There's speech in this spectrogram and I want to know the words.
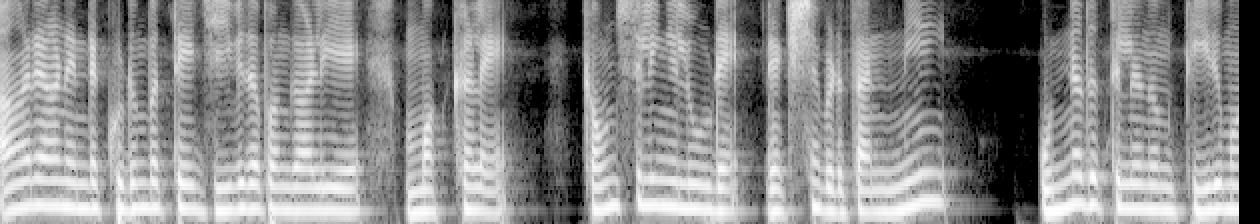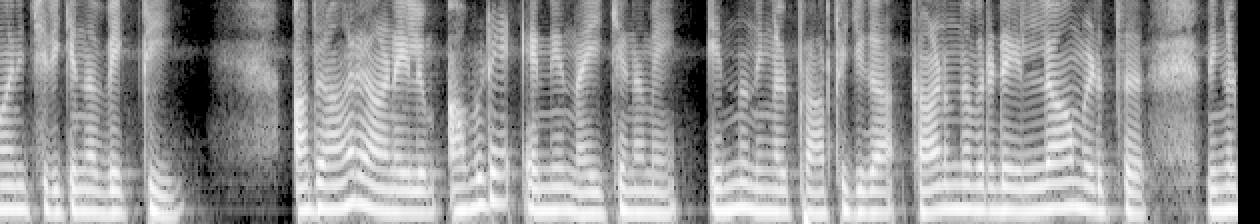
ആരാണ് എന്റെ കുടുംബത്തെ ജീവിത പങ്കാളിയെ മക്കളെ കൗൺസിലിങ്ങിലൂടെ രക്ഷപ്പെടുത്താൻ നീ ഉന്നതത്തിൽ നിന്നും തീരുമാനിച്ചിരിക്കുന്ന വ്യക്തി? അതാരാണേലും അവിടെ എന്നെ നയിക്കണമേ എന്ന് നിങ്ങൾ പ്രാർത്ഥിക്കുക. കാണുന്നവരുടെ എല്ലാം എടുത്ത് നിങ്ങൾ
